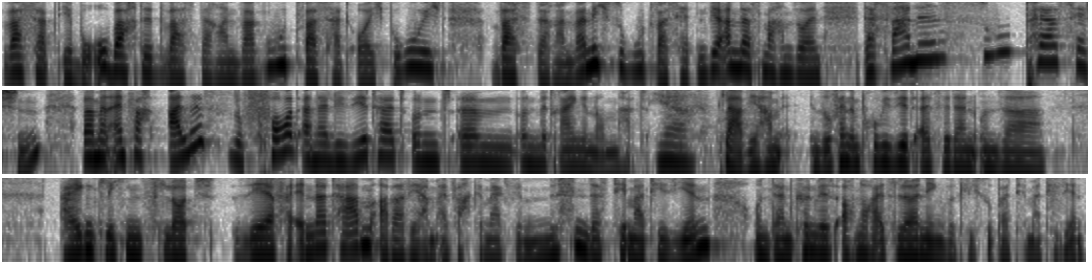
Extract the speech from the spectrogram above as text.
Was habt ihr beobachtet? Was daran war gut? Was hat euch beruhigt? Was daran war nicht so gut? Was hätten wir anders machen sollen? Das war eine super Session, weil man einfach alles sofort analysiert hat und, ähm, und mit reingenommen hat. Ja. Klar, wir haben insofern improvisiert, als wir dann unser eigentlichen Slot sehr verändert haben, aber wir haben einfach gemerkt, wir müssen das thematisieren und dann können wir es auch noch als Learning wirklich super thematisieren.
